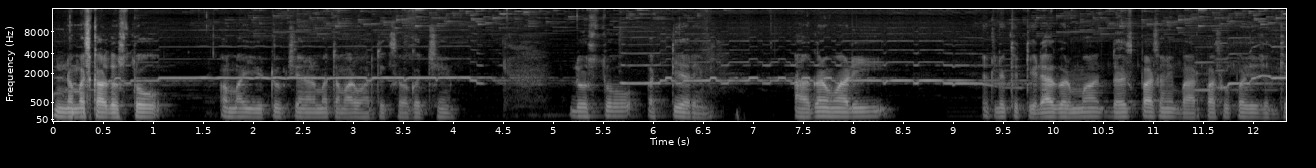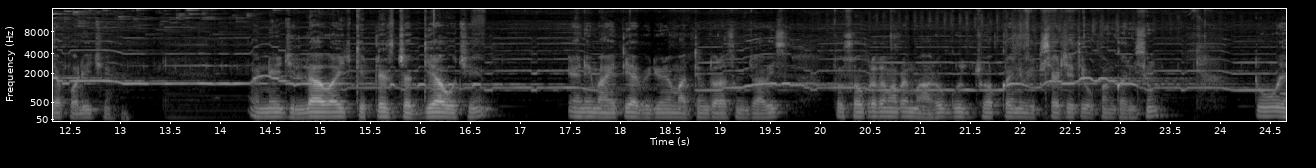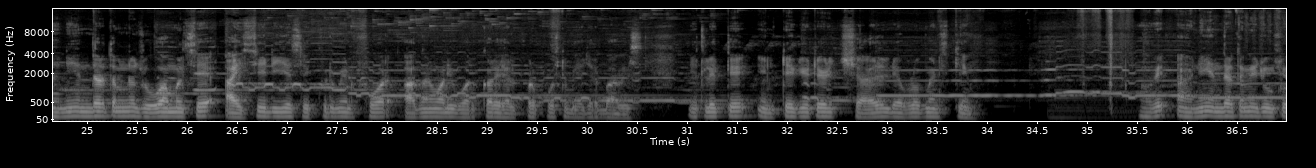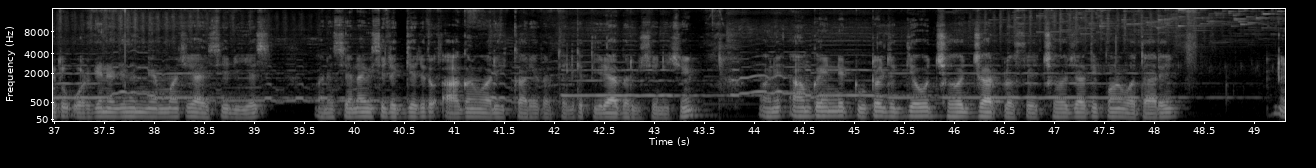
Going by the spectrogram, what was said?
નમસ્કાર દોસ્તો, અમારી યુટ્યુબ ચેનલમાં તમારું હાર્દિક સ્વાગત છે. દોસ્તો, અત્યારે આંગણવાડી એટલે કે તેડાગરમાં દસ પાસ અને બાર પાસ ઉપર જે જગ્યા પડી છે અને જિલ્લા વાઇઝ કેટલી જગ્યાઓ છે એની માહિતી આ વિડીયોના માધ્યમ દ્વારા સમજાવીશ. તો સૌપ્રથમ આપણે મારું ગુજ જોબ કરીને વેબસાઇટ છે તે ઓપન કરીશું. તો એની અંદર તમને જોવા મળશે ICDS recruitment for anganwadi worker helper post બે હજાર બાવીસ. એટલે કે ઇન્ટિગ્રેટેડ ચાઇલ્ડ ડેવલપમેન્ટ સ્કીમ હવે આની અંદર તમે જોશો તો ઓર્ગેનાઇઝેશન નેમમાં છે આઈસીડીએસ અને શેના વિશે જગ્યા છે તો આંગણવાડી કાર્યકર્તા એટલે કે તીડાગર વિશેની છે. અને આમ કહીને ટોટલ જગ્યાઓ છ હજાર પ્લસ છે. છ હજારથી પણ વધારે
